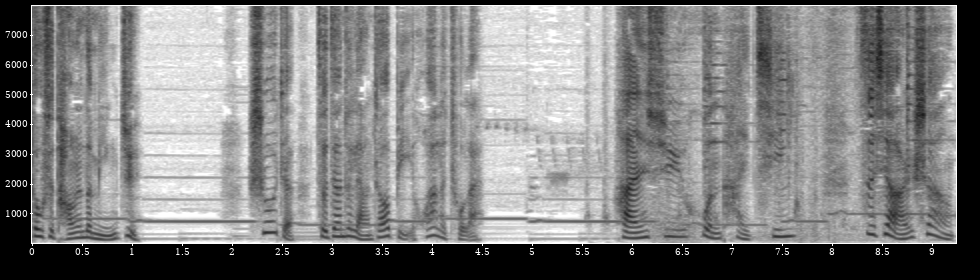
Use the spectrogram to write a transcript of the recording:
都是唐人的名句。”说着，就将这两招比划了出来。含虚混太清，自下而上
